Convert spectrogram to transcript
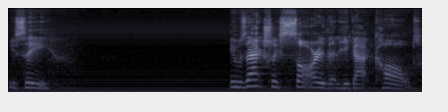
You see, he was actually sorry that he got caught,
